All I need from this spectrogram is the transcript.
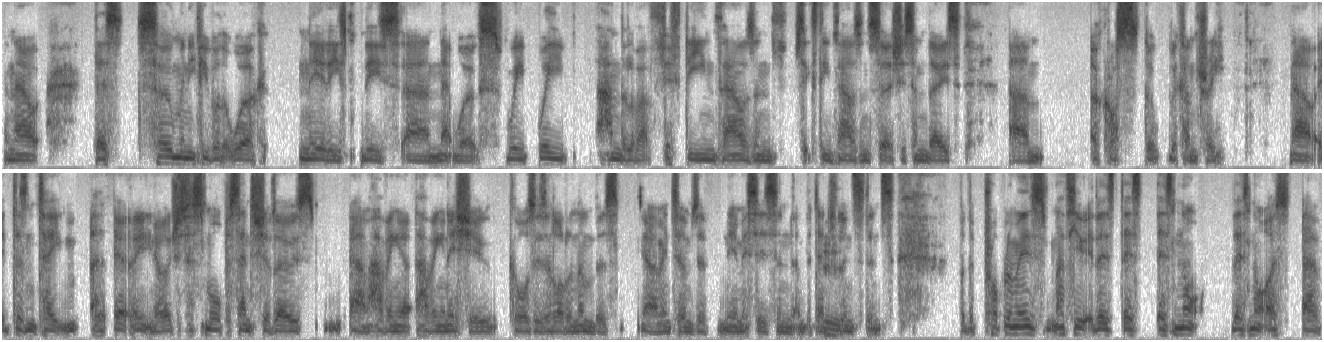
And now, there's so many people that work near these these uh, networks. We we handle about 15,000, 16,000 searches some days um, across the, the, country. Now, it doesn't take a, a, you know just a small percentage of those um, having a, having an issue causes a lot of numbers um, in terms of near misses and, and potential mm. incidents. But the problem is, Matthew, there's there's there's not there's not a,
